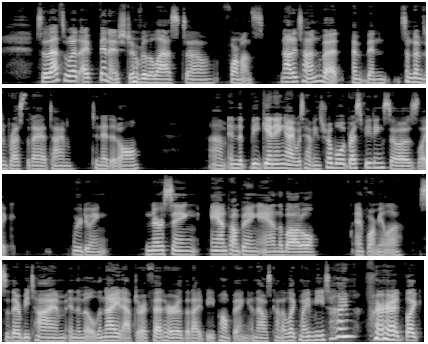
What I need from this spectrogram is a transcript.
so that's what I finished over the last uh, four months. Not a ton, but I've been sometimes impressed that I had time to knit at all. Um, in the beginning, I was having trouble with breastfeeding, so I was like, we were doing nursing and pumping and the bottle and formula. So there'd be time in the middle of the night after I fed her that I'd be pumping. And that was kind of like my me time where I'd like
